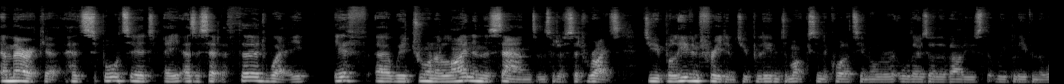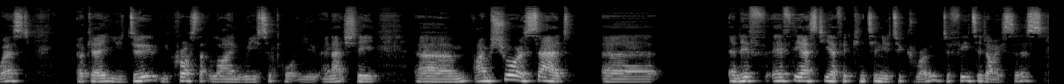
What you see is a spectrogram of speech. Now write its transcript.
America had sported a, as I said, a third way. If uh, we had drawn a line in the sand and sort of said, right, do you believe in freedom? Do you believe in democracy and equality and all, all those other values that we believe in the West? Okay, you do. You cross that line. We support you. And actually, um, I'm sure Assad uh, and if if the SDF had continued to grow, defeated ISIS,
